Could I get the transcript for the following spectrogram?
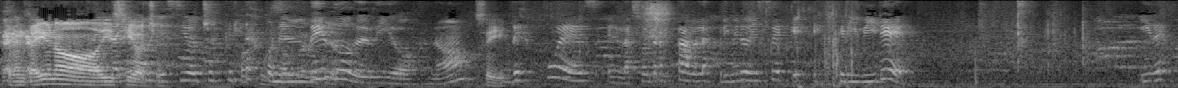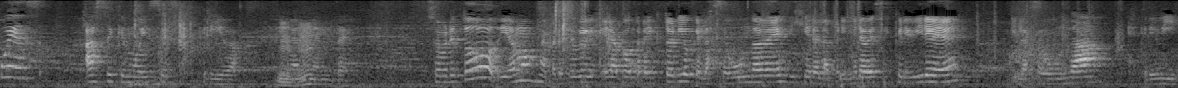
31-18. 18 escritas con el dedo de Dios, ¿no? Sí. Después, en las otras tablas, primero dice que escribiré. Y después hace que Moisés escriba, finalmente. Sobre todo, digamos, me pareció que era contradictorio que la segunda vez dijera la primera vez escribiré y la segunda escribí.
